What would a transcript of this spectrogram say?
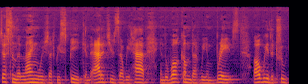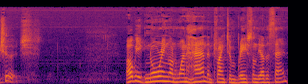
Just in the language that we speak and the attitudes that we have and the welcome that we embrace, are we the true church? Are we ignoring on one hand and trying to embrace on the other side?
